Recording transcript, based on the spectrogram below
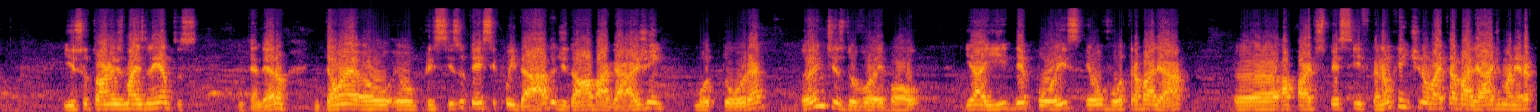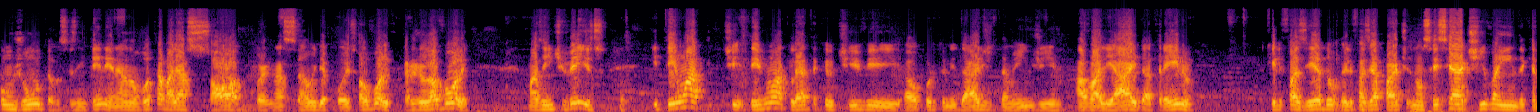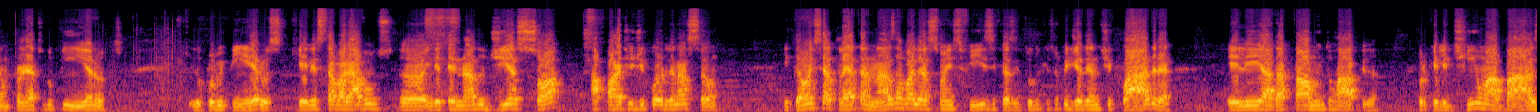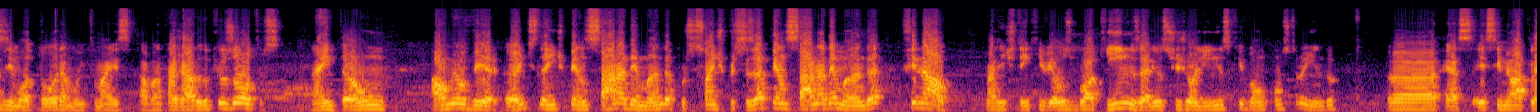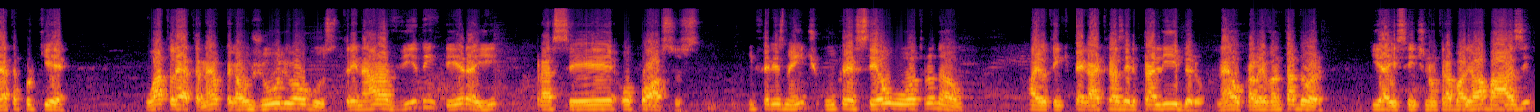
Isso torna eles mais lentos, entenderam? Então é, eu, eu preciso ter esse cuidado de dar uma bagagem motora antes do voleibol, e aí depois eu vou trabalhar uh, a parte específica. Não que a gente não vai trabalhar de maneira conjunta, vocês entendem, né? Eu não vou trabalhar só coordenação e depois só o vôlei, eu quero jogar vôlei. Mas a gente vê isso. E tem um, teve um atleta que eu tive a oportunidade também de avaliar e dar treino, que ele fazia, do, ele fazia parte, não sei se é ativo ainda, que era um projeto do Pinheiro, do Clube Pinheiros, que eles trabalhavam uh, em determinado dia só a parte de coordenação. Então, esse atleta, nas avaliações físicas e tudo que tu pedia dentro de quadra, ele adaptava muito rápido, porque ele tinha uma base motora muito mais avantajada do que os outros. Né? Então, ao meu ver, antes da gente pensar na demanda por si só, a gente precisa pensar na demanda final. Mas a gente tem que ver os bloquinhos ali, os tijolinhos que vão construindo uh, esse meu atleta, porque o atleta, né? Pegar o Júlio e o Augusto, treinaram a vida inteira aí para ser opostos. Infelizmente, um cresceu, o outro não. Aí eu tenho que pegar e trazer ele para líbero, né, ou para levantador. E aí, se a gente não trabalhou a base,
